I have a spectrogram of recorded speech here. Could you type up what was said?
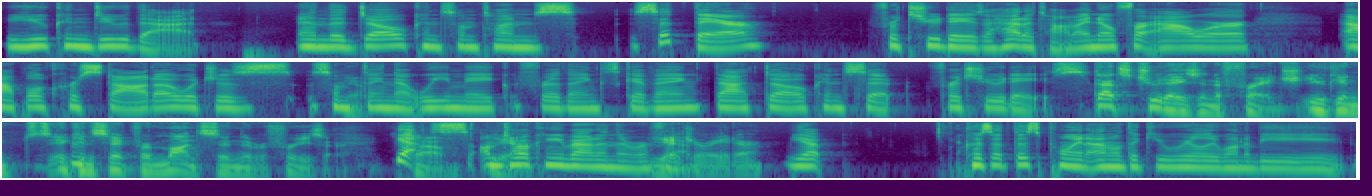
you can do that. And the dough can sometimes sit there for two days ahead of time. I know for our apple crostata, which is something that we make for Thanksgiving, that dough can sit for two days. that's two days in the fridge. You can it can mm. sit for months in the freezer. Yes, So, I'm yeah. talking about in the refrigerator. Yep. Because at this point, I don't think you really want to be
